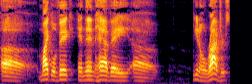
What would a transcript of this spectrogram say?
uh, Michael Vick and then have a uh, you know Rodgers.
